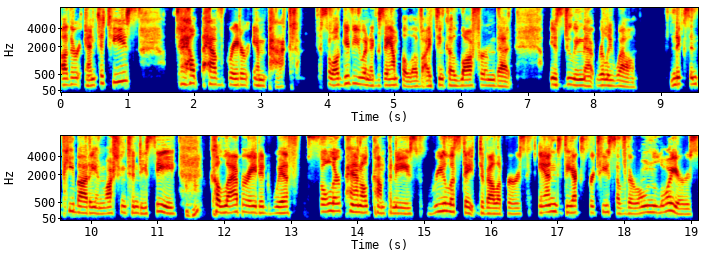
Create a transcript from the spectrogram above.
other entities to help have greater impact. So I'll give you an example of, I think, a law firm that is doing that really well. Nixon Peabody in Washington, D.C., mm-hmm. collaborated with solar panel companies, real estate developers, and the expertise of their own lawyers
